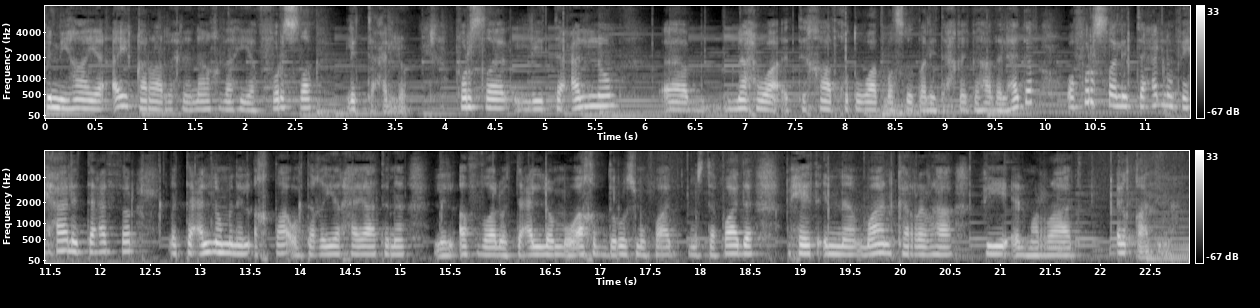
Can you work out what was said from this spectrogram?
في النهاية أي قرار نحن ناخذه هي فرصة للتعلم. فرصة للتعلم نحو اتخاذ خطوات بسيطة لتحقيق هذا الهدف وفرصة للتعلم في حال التعثر التعلم من الأخطاء وتغيير حياتنا للأفضل والتعلم وأخذ دروس مستفادة بحيث أن ما نكررها في المرات القادمة.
